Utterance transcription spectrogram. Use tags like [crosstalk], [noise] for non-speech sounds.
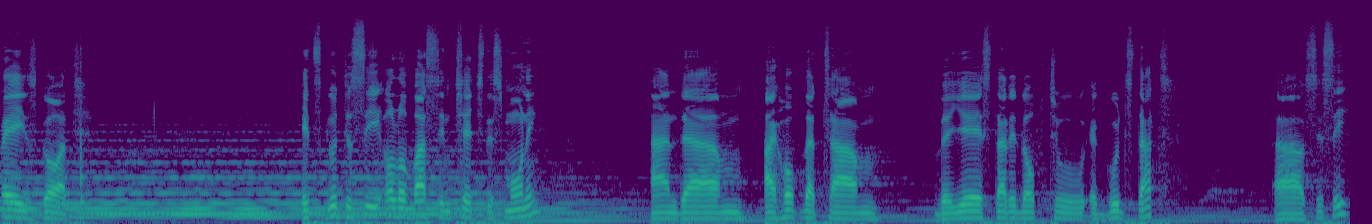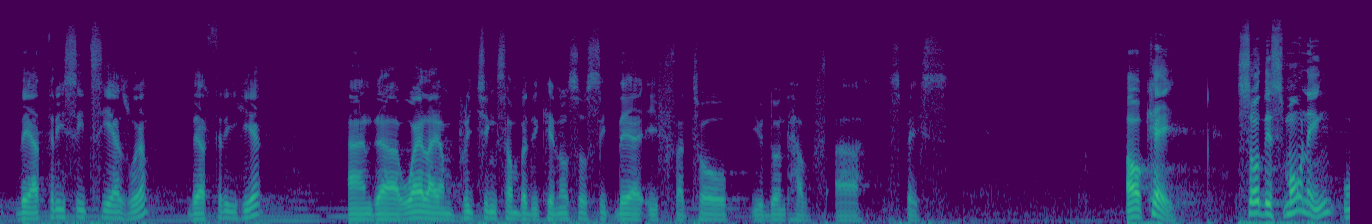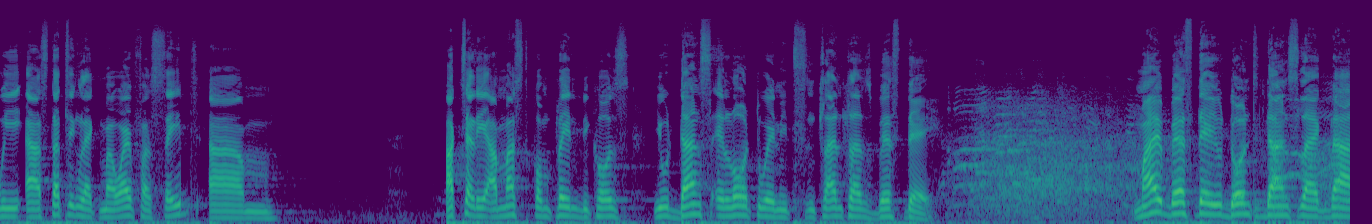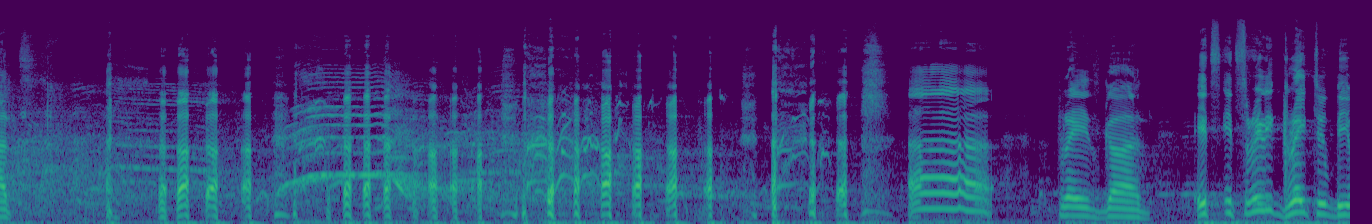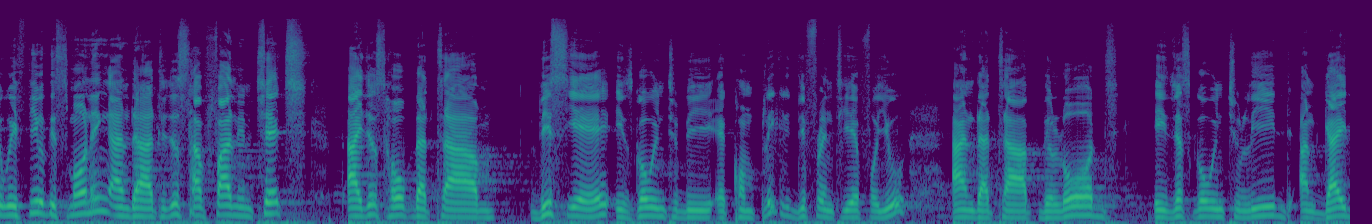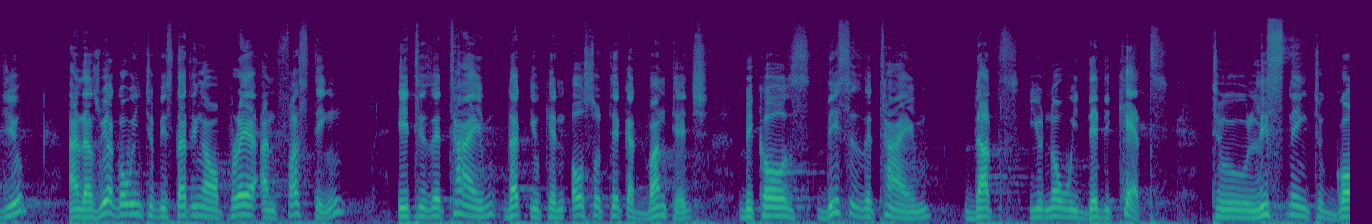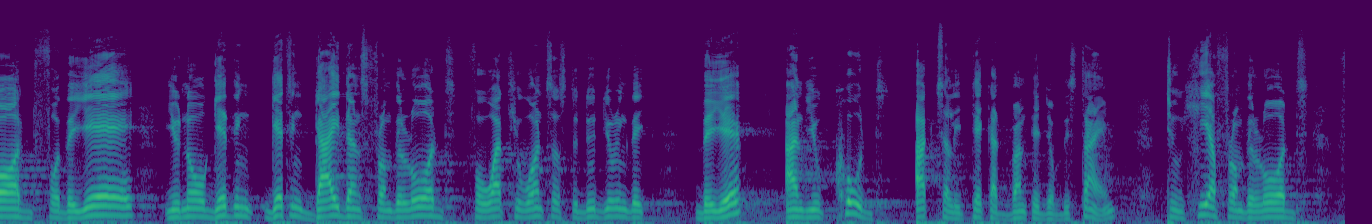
Praise God. It's good to see all of us in church this morning. And um, I hope that um, the year started off to a good start. Uh, Sissy, there are three seats here as well. There are three here. And uh, while I am preaching, somebody can also sit there if at all you don't have uh, space. Okay. So this morning, we are starting, like my wife has said. Um, actually, I must complain because you dance a lot when it's Nhlanhla's birthday. my birthday, you don't dance like that. ah, [laughs] praise God. It's, it's really great to be with you this morning and uh, to just have fun in church. I just hope that um, this year is going to be a completely different year for you and that uh, the Lord is just going to lead and guide you. And as we are going to be starting our prayer and fasting, it is a time that you can also take advantage because this is the time that you know we dedicate to listening to God for the year, you know, getting getting guidance from the Lord for what He wants us to do during the, the year. And you could actually take advantage of this time to hear from the Lord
